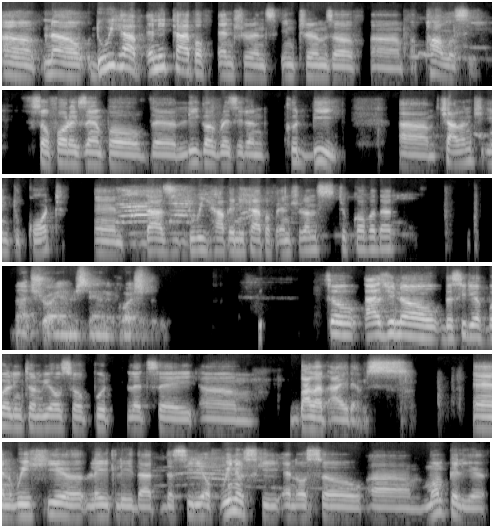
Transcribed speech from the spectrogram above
Um, now, do we have any type of insurance in terms of um, a policy? So for example, the legal resident could be um, challenged into court. And does, do we have any type of insurance to cover that? Not sure I understand the question. So as you know, the city of Burlington, we also put, let's say, um, ballot items. And we hear lately that the city of Winooski and also um, Montpelier,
